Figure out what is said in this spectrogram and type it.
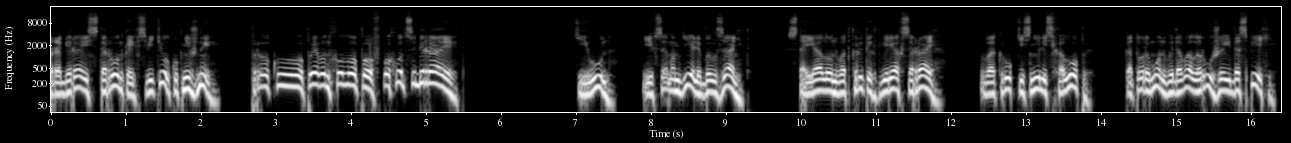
пробираясь сторонкой в светелку княжны. «Прокоп, Эван Холопов, поход собирает!» Тиун и в самом деле был занят. Стоял он в открытых дверях сарая. Вокруг теснились холопы, которым он выдавал оружие и доспехи.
